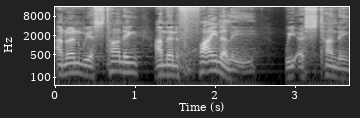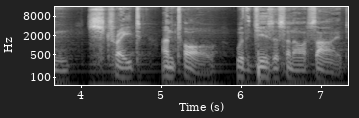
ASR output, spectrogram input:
And when we are standing, and then finally, we are standing straight and tall with Jesus on our side.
